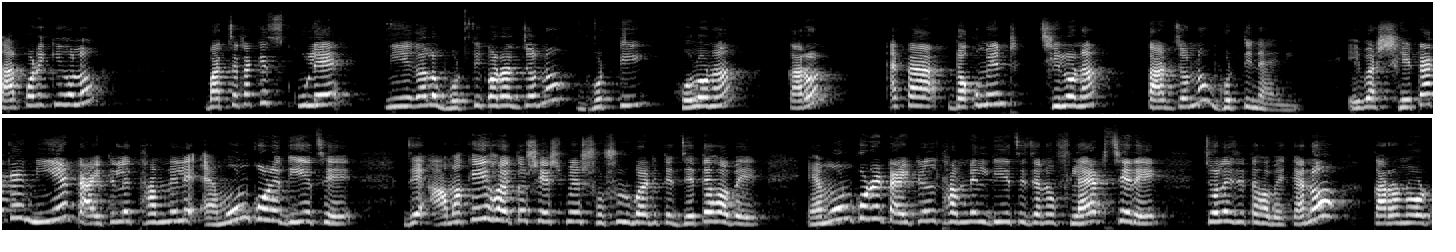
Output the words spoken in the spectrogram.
তারপরে কি হলো? বাচ্চাটাকে স্কুলে নিয়ে গেল ভর্তি করার জন্য। ভর্তি হলো না, কারণ একটা ডকুমেন্ট ছিল না, তার জন্য ভর্তি নেয়নি। এবার সেটাকে নিয়ে টাইটেলে থামনেলে এমন করে দিয়েছে যে আমাকেই হয়তো শেষমেশ শ্বশুর বাড়িতে যেতে হবে, এমন করে টাইটেল থামনেল দিয়েছে যেন ফ্ল্যাট ছেড়ে চলে যেতে হবে। কেন? কারণ ওর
